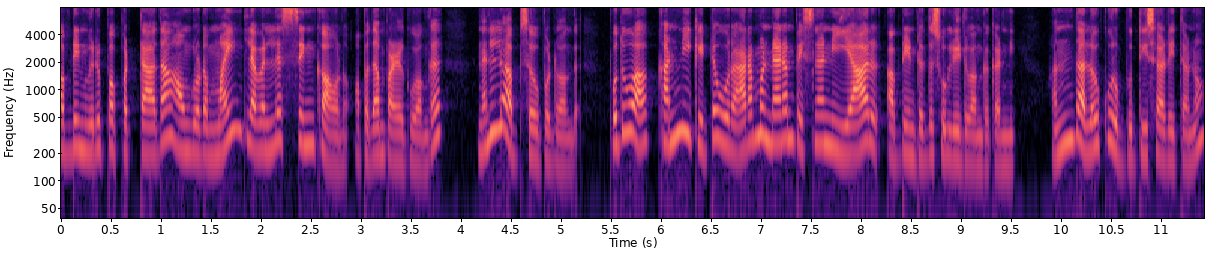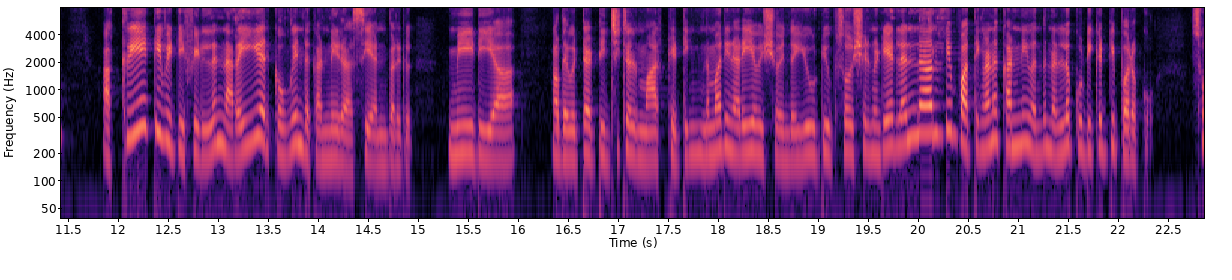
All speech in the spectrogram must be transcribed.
அப்படின்னு விருப்பப்பட்டாதான் அவங்களோட மைண்ட் லெவலில் சிங்க் ஆகணும். அப்போ தான் பழகுவாங்க நல்லா அப்சர்வ் பண்ணுவாங்க. பொதுவாக கண்ணி கிட்ட ஒரு அரை மணி நேரம் பேசினா நீ யார் அப்படின்றத சொல்லிடுவாங்க கண்ணி. அந்த அளவுக்கு ஒரு புத்திசாலித்தனம். க்ரியேட்டிவிட்டி ஃபீல்டில் நிறைய இருக்கவங்க இந்த கண்ணி ராசி அன்பர்கள். மீடியா அதை விட்டால் டிஜிட்டல் மார்க்கெட்டிங் இந்த மாதிரி நிறைய விஷயம் இந்த யூடியூப் சோஷியல் மீடியா எல்லாத்தையும் பார்த்தீங்கன்னா கண்ணி வந்து நல்ல குடிக்கட்டி பிறக்கும். ஸோ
